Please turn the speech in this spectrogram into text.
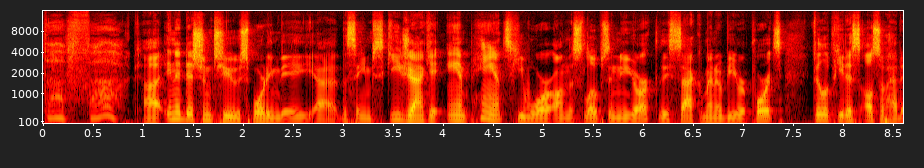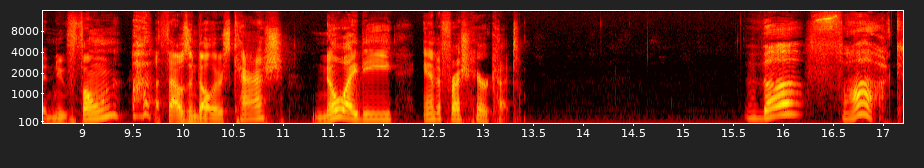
the fuck? Uh, in addition to sporting the uh, the same ski jacket and pants he wore on the slopes in New York, the Sacramento Bee reports Philippidis also had a new phone, a thousand dollars cash, no ID, and a fresh haircut. The fuck?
